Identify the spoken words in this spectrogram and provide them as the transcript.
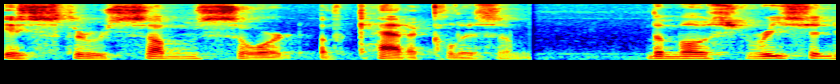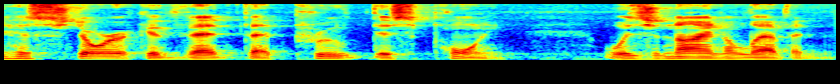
is through some sort of cataclysm. The most recent historic event that proved this point was 9 11.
